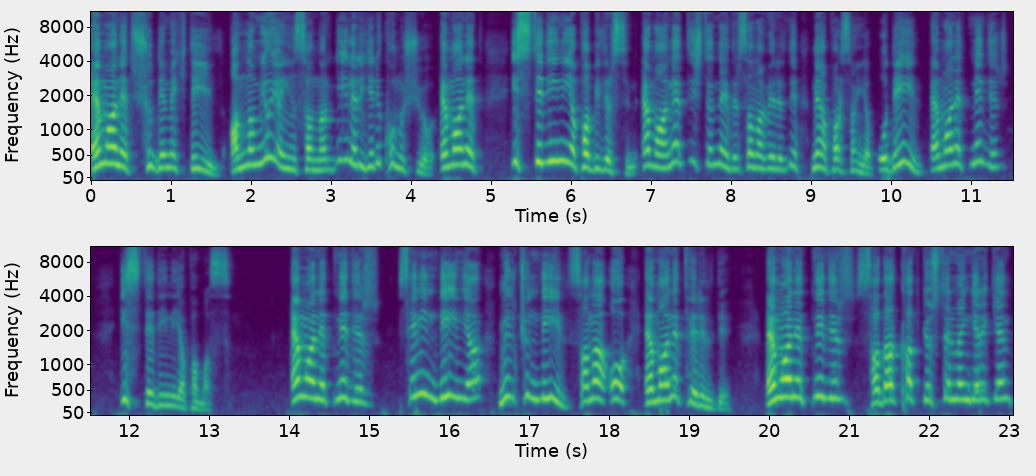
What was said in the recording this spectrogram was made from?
Emanet şu demek değil anlamıyor ya insanlar ileri geri konuşuyor. Emanet istediğini yapabilirsin. Emanet işte nedir sana verildi ne yaparsan yap o değil. Emanet nedir? İstediğini yapamazsın. Emanet nedir? Senin değil ya mülkün değil sana o emanet verildi. Emanet nedir? Sadakat göstermen gereken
